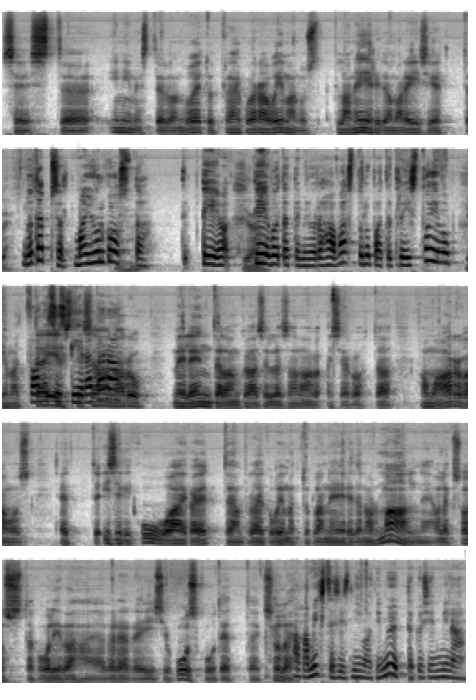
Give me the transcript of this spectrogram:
sest äh, inimestel on võetud praegu ära võimalus planeerida oma reisi ette. no täpselt, ma ei julge osta mm. -hmm Teie, teie võtate minu raha vastu, lubate, et reis toimub. ja ma täiesti saan ära. aru, meil endal on ka sellesama asja kohta oma arvamus, et isegi kuu aega ette on praegu võimatu planeerida. normaalne oleks osta koolivahe ja verereis ju kuus kuud ette, eks ole. aga miks te siis niimoodi müüte, küsin mina.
